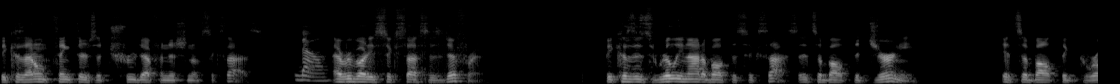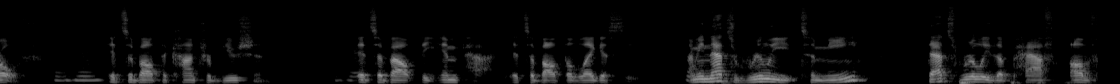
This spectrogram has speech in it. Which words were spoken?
because I don't think there's a true definition of success. No. Everybody's success is different. Because it's really not about the success. It's about the journey. It's about the growth. Mm-hmm. It's about the contribution. Mm-hmm. it's about the impact it's about the legacy i mean that's really to me that's really the path of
